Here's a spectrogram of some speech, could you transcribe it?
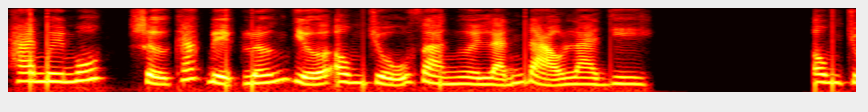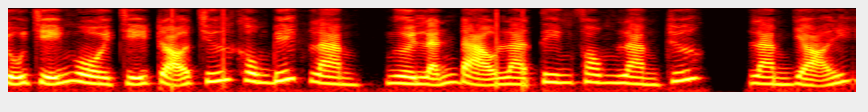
21. Sự khác biệt lớn giữa ông chủ và người lãnh đạo là gì? Ông chủ chỉ ngồi chỉ trỏ chứ không biết làm, người lãnh đạo là tiên phong làm trước, làm giỏi.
